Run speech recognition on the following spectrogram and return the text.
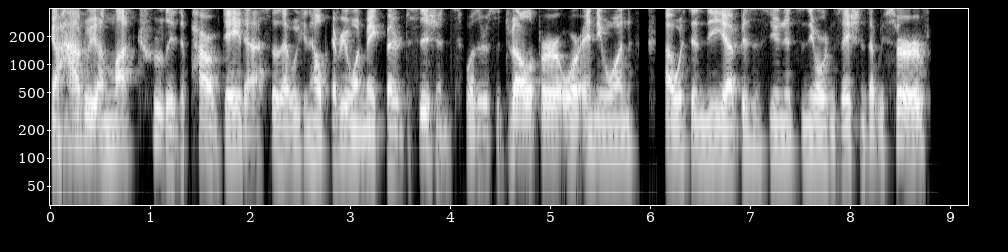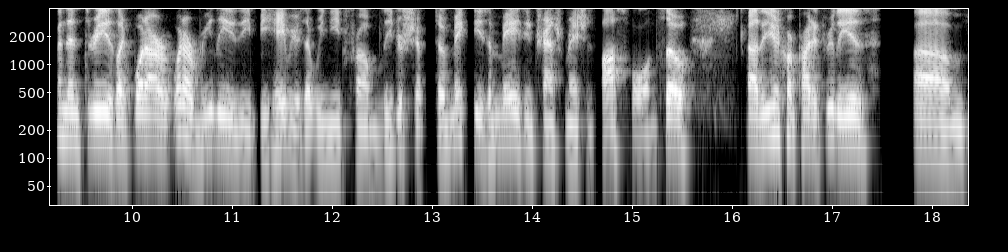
you know how do we unlock truly the power of data so that we can help everyone make better decisions, whether it's a developer or anyone uh, within the uh, business units and the organizations that we serve. And then three is like, what are what are really the behaviors that we need from leadership to make these amazing transformations possible? And so, uh, the Unicorn Project really is um,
